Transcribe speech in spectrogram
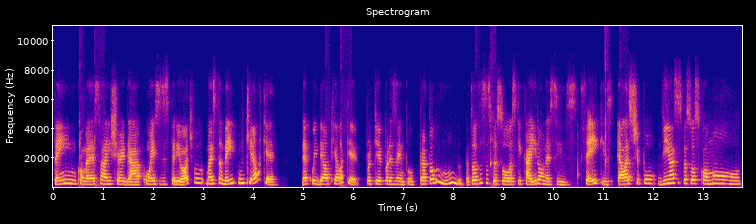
tem começa a enxergar com esses estereótipos, mas também com o que ela quer, né, com o ideal que ela quer. Porque, por exemplo, para todo mundo, para todas essas pessoas que caíram nesses fakes, elas tipo viam essas pessoas como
